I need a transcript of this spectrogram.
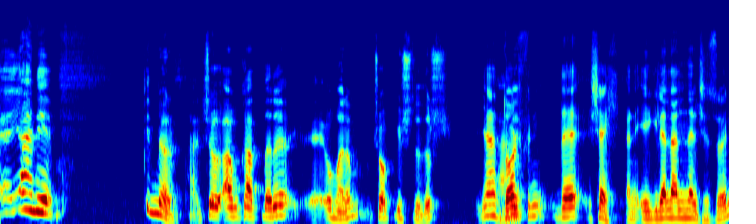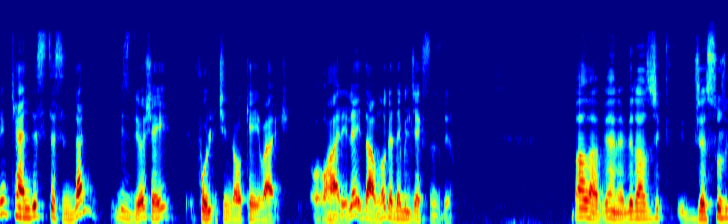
E, yani bilmiyorum. Yani şu avukatları e, umarım çok güçlüdür. Yani, Yani- Dolphin de şey hani ilgilenenler için söyleyeyim kendi sitesinden biz diyor şey full içinde okey var o haliyle download edebileceksiniz diyor. Valla yani birazcık cesur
